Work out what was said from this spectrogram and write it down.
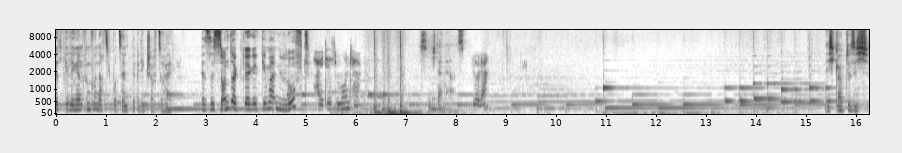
Wird gelingen, 85 Prozent der Belegschaft zu halten. Es ist Sonntag, Birgit. Geh mal in die Luft. Heute ist Montag. Ist nicht dein Ernst. Lola? Ich glaube, dass ich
